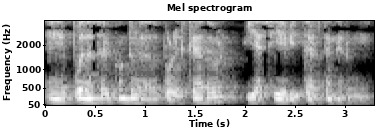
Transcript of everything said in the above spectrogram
eh, pueda ser controlado por el creador y así evitar tener un,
